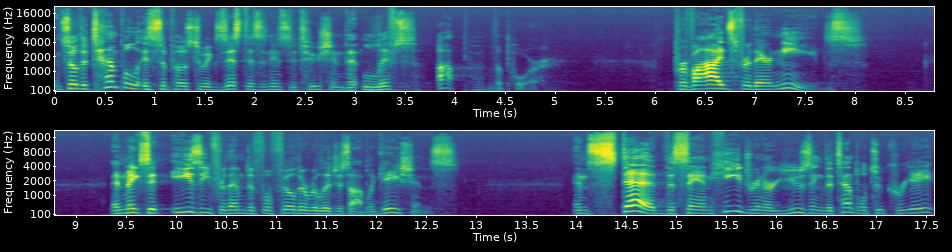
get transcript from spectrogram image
And so the temple is supposed to exist as an institution that lifts up the poor, provides for their needs, and makes it easy for them to fulfill their religious obligations. Instead, the Sanhedrin are using the temple to create,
